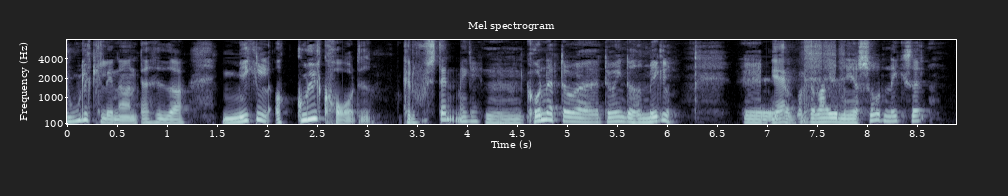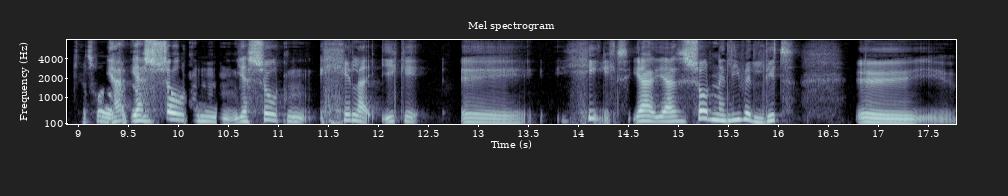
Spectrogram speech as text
julekalenderen, der hedder Mikkel og Guldkortet. Kan du huske den, Mikkel? Mm, kun at det var, det var en, der hed Mikkel. Øh, ja. der, der var, men jeg så den ikke selv. Jeg, tror, jeg, jeg, så, den, jeg så den heller ikke øh, helt. Jeg, jeg så den alligevel lidt. Øh,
